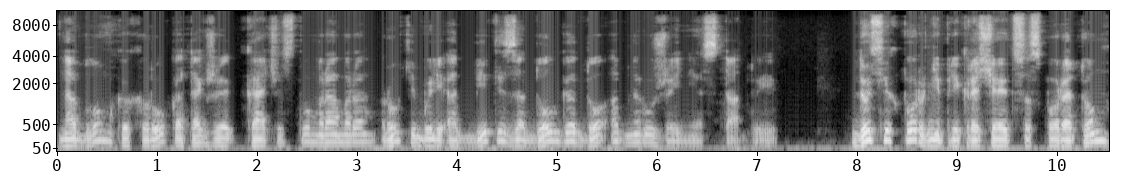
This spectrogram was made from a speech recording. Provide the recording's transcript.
на обломках рук, а также качеству мрамора, руки были отбиты задолго до обнаружения статуи. До сих пор не прекращаются споры о том,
